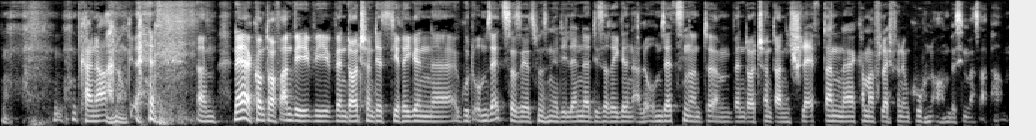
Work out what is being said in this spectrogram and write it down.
keine Ahnung. ähm, naja, kommt drauf an, wie, wie wenn Deutschland jetzt die Regeln äh, gut umsetzt. Also jetzt müssen ja die Länder diese Regeln alle umsetzen und ähm, wenn Deutschland da nicht schläft, dann äh, kann man vielleicht von dem Kuchen auch ein bisschen was abhaben.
